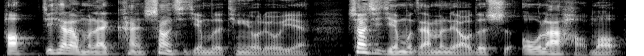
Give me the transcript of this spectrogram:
好，接下来我们来看上期节目的听友留言。上期节目咱们聊的是欧拉好猫。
